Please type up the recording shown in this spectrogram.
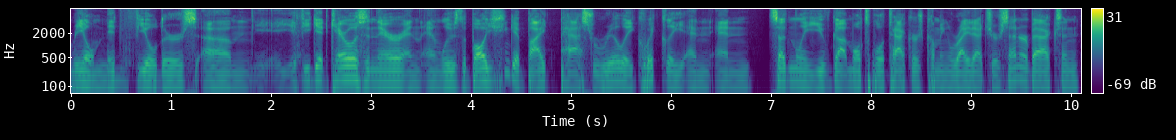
real midfielders. Um, if you get careless in there and, and lose the ball, you can get bypassed really quickly, and and suddenly you've got multiple attackers coming right at your center backs. And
